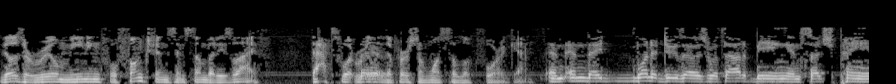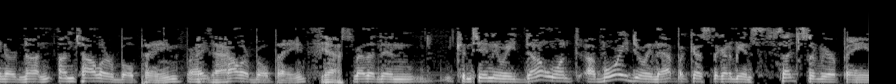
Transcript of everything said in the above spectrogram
Those are real meaningful functions in somebody's life. That's what really the person wants to look for again. And and they want to do those without it being in such pain or non intolerable pain, right? Exactly. Tolerable pain. Yes. Rather than continually don't want to avoid doing that because they're going to be in such severe pain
